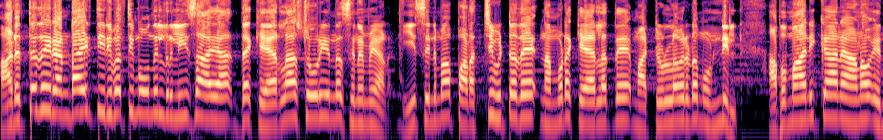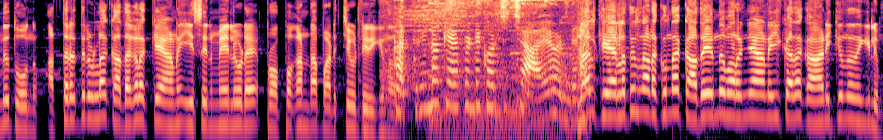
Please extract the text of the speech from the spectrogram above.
അടുത്തത് രണ്ടായിരത്തി ഇരുപത്തി മൂന്നിൽ റിലീസായ ദ കേരള സ്റ്റോറി എന്ന സിനിമയാണ്. ഈ സിനിമ പടച്ചുവിട്ടത് നമ്മുടെ കേരളത്തെ മറ്റുള്ളവരുടെ മുന്നിൽ അപമാനിക്കാനാണോ എന്ന് തോന്നും. അത്തരത്തിലുള്ള കഥകളൊക്കെയാണ് ഈ സിനിമയിലൂടെ പ്രൊപ്പകണ്ട പഠിച്ചു വിട്ടിരിക്കുന്നത് എന്നാൽ കേരളത്തിൽ നടക്കുന്ന കഥ എന്ന് പറഞ്ഞാണ് ഈ കഥ കാണിക്കുന്നതെങ്കിലും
